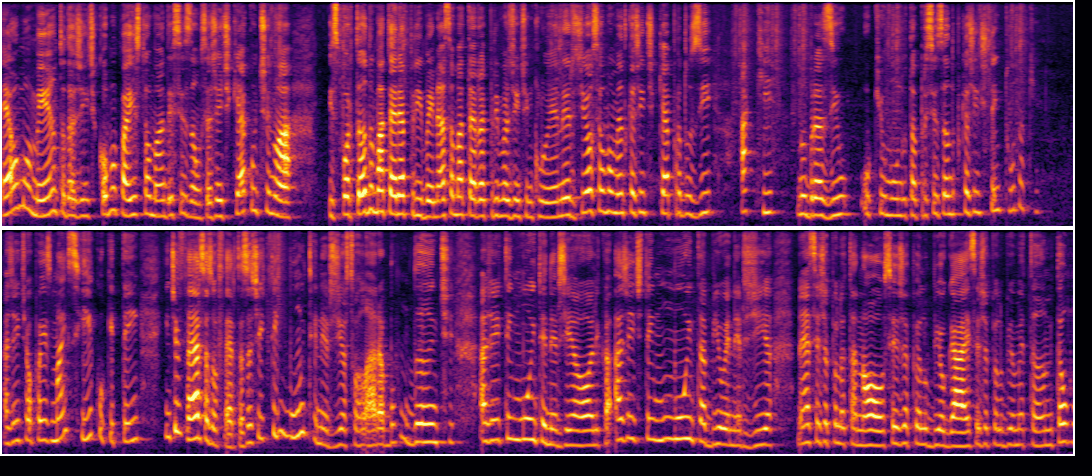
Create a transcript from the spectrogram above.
é o momento da gente, como país, tomar a decisão. Se a gente quer continuar exportando matéria-prima e nessa matéria-prima a gente inclui energia, ou se é o momento que a gente quer produzir aqui no Brasil o que o mundo está precisando, porque a gente tem tudo aqui. A gente é o país mais rico que tem em diversas ofertas. A gente tem muita energia solar abundante, a gente tem muita energia eólica, a gente tem muita bioenergia, né? seja pelo etanol, seja pelo biogás, seja pelo biometano. Então,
